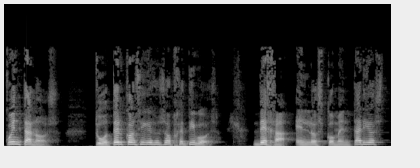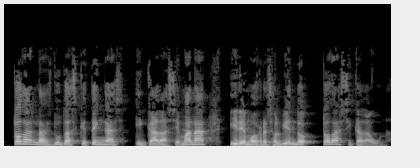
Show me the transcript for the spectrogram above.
Cuéntanos, ¿tu hotel consigue sus objetivos? Deja en los comentarios todas las dudas que tengas y cada semana iremos resolviendo todas y cada una.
